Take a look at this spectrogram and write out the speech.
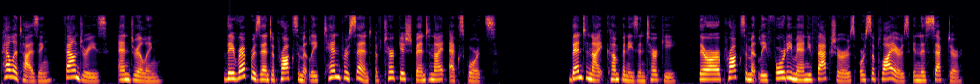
pelletizing, foundries, and drilling. They represent approximately 10% of Turkish bentonite exports. Bentonite companies in Turkey. There are approximately 40 manufacturers or suppliers in this sector,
